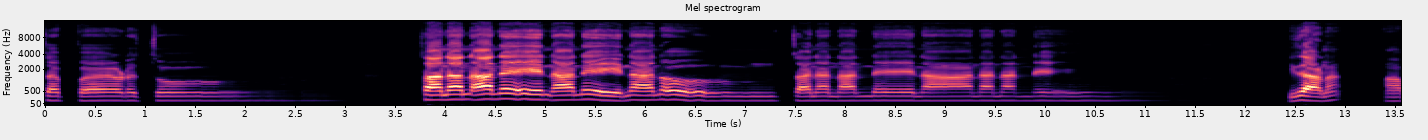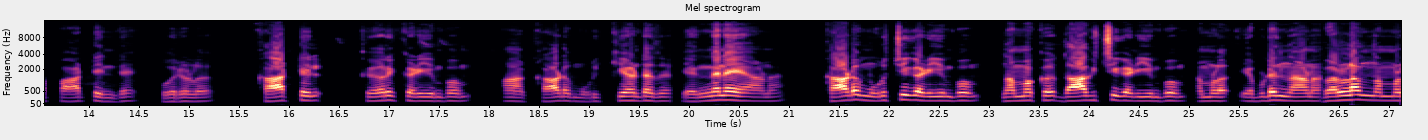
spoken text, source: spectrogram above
തെപ്പെടുത്തു തനനേ നാനേ നാനോ തനനേ നാനനേ ഇതാണ് ആ പാട്ടിന്റെ പൊരുൾ കാട്ടിൽ കയറിക്കഴിയുമ്പം ആ കാട് മുറിക്കേണ്ടത് എങ്ങനെയാണ്? കാട് മുറിച്ച് കഴിയുമ്പം നമുക്ക് ദാഹിച്ചു കഴിയുമ്പോൾ നമ്മൾ എവിടെ നിന്നാണ് വെള്ളം നമ്മൾ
